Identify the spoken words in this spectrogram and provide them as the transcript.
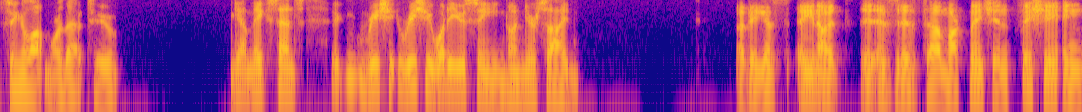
seeing a lot more of that too. Yeah, makes sense. Rishi, Rishi, what are you seeing on your side? I think as you know, as, as uh, Mark mentioned, phishing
